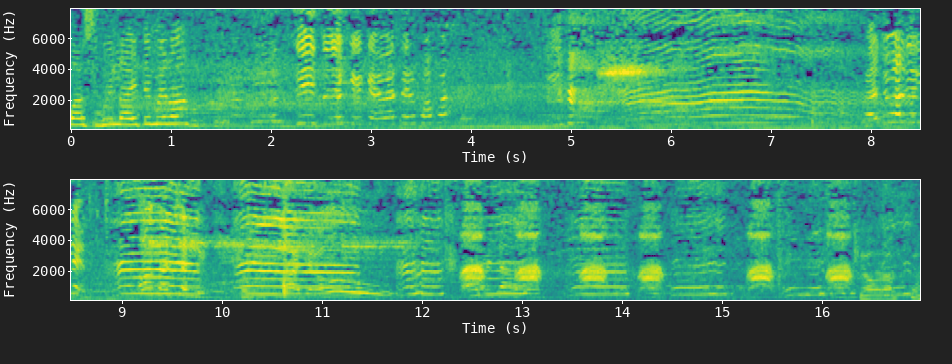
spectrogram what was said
पर्स भी लाई थे मेरा। तुझे क्या कह रहा तेरे पापा राजू आ ले और मैं चल ले आ जाओ आ जाओ क्या हो रहा है क्या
